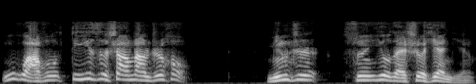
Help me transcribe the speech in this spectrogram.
吴寡妇第一次上当之后，明知孙又在设陷阱，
